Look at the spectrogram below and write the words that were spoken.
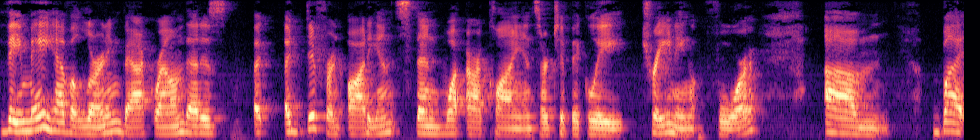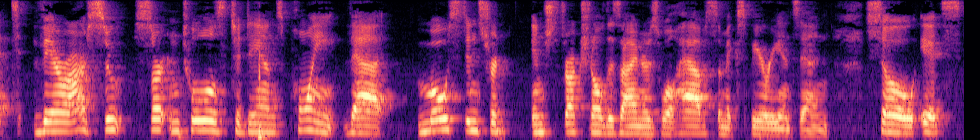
they may have a learning background that is a, a different audience than what our clients are typically training for. Um, but there are su- certain tools, to Dan's point, that most instru- instructional designers will have some experience in. So it's,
